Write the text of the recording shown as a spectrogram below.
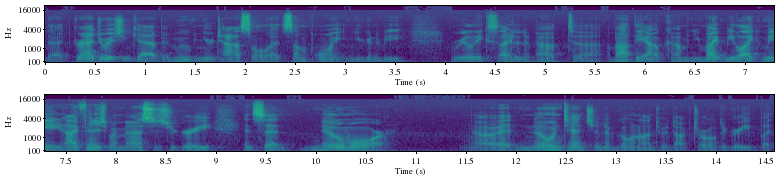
that graduation cap and moving your tassel at some point, and you're going to be really excited about uh, about the outcome. And you might be like me. I finished my master's degree and said no more. I had no intention of going on to a doctoral degree, but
